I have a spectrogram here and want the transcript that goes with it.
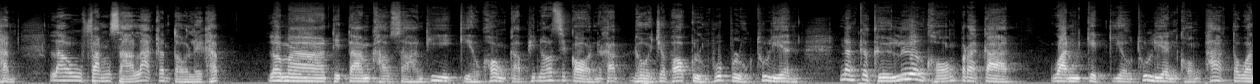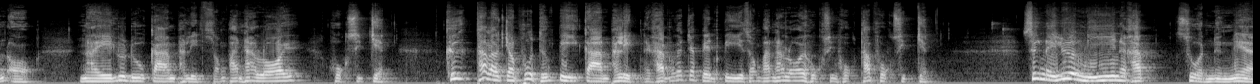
ท่าน เราฟังสาระกันต่อเลยครับ เรามาติดตามข่าวสารที่เกี่ยวข้องกับพี่น้องเกษตรกรนะครับ โดยเฉพาะกลุ่มผู้ปลูกทุเรียน นั่นก็คือเรื่องของประกาศวันเก็บเกี่ยวทุเรียนของภาคตะวันออก ในฤดูการผลิต 2567 คือถ้าเราจะพูดถึงปีการผลิตนะครับ มันก็จะเป็นปี 2566ทับ67 ซึ่งในเรื่องนี้นะครับ ส่วนหนึ่งเนี่ย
